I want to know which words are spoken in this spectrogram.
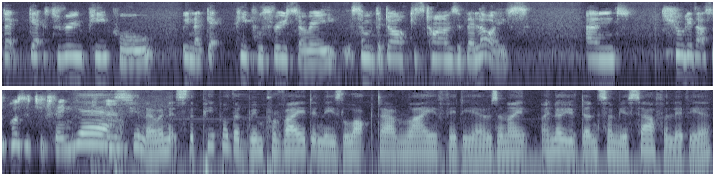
that get through people, you know, get people through, sorry, some of the darkest times of their lives. And surely that's a positive thing. Yes, you know, and it's the people that have been providing these lockdown live videos, and I, I know you've done some yourself, Olivia,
